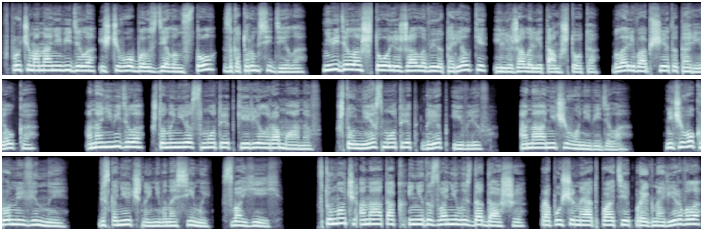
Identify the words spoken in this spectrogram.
Впрочем, она не видела, из чего был сделан стол, за которым сидела. Не видела, что лежало в ее тарелке и лежало ли там что-то. Была ли вообще эта тарелка? Она не видела, что на нее смотрит Кирилл Романов, что не смотрит Глеб Ивлев. Она ничего не видела. Ничего, кроме вины. Бесконечной, невыносимой, своей. В ту ночь она так и не дозвонилась до Даши, пропущенная от Пати проигнорировала,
